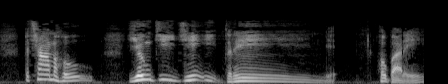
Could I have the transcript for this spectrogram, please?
။တခြားမဟုတ်ယုံကြည်ခြင်းဤသတင်းတဲ့ဟုတ်ပါတယ်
